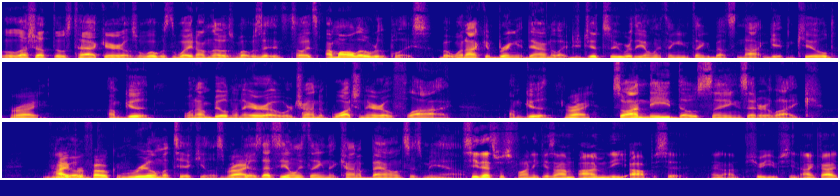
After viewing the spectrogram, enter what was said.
well, I shot those tack arrows. Well, what was the weight on those? What was it? So it's I'm all over the place. But when I can bring it down to like jujitsu, where the only thing you think about is not getting killed, Right. I'm good. When I'm building an arrow or trying to watch an arrow fly, I'm good. Right. So I need those things that are like real- Hyper-focused. real meticulous, Right. because that's the only thing that kind of balances me out. See, that's what's funny because I'm I'm the opposite, and I'm sure you've seen. Like I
